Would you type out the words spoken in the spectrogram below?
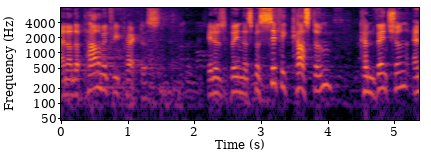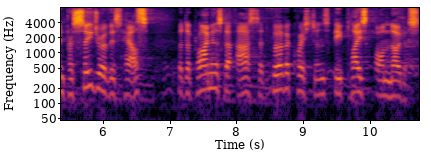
and under parliamentary practice, it has been the specific custom, convention and procedure of this House that the Prime Minister asks that further questions be placed on notice.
